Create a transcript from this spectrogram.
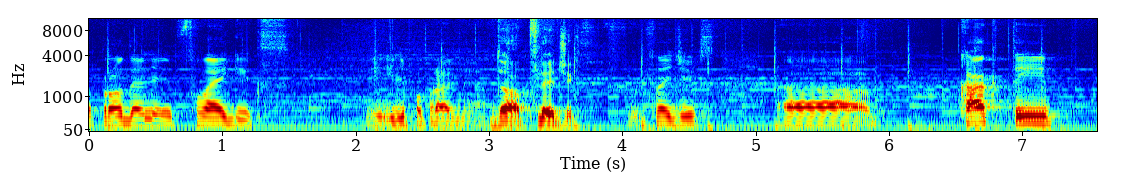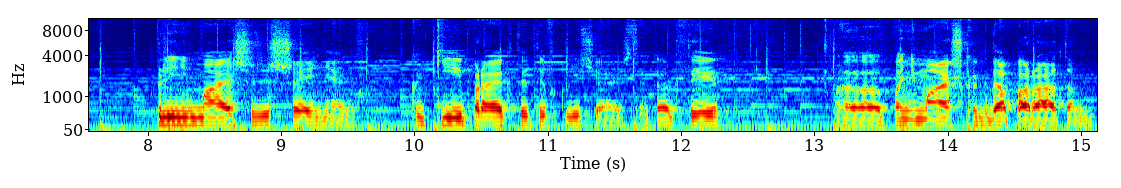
э, продали Flagix, или поправь меня, Да, Fledging. Flagix. Э, Как ты принимаешь решения? Какие проекты ты включаешься? Как ты понимаешь, когда пора там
